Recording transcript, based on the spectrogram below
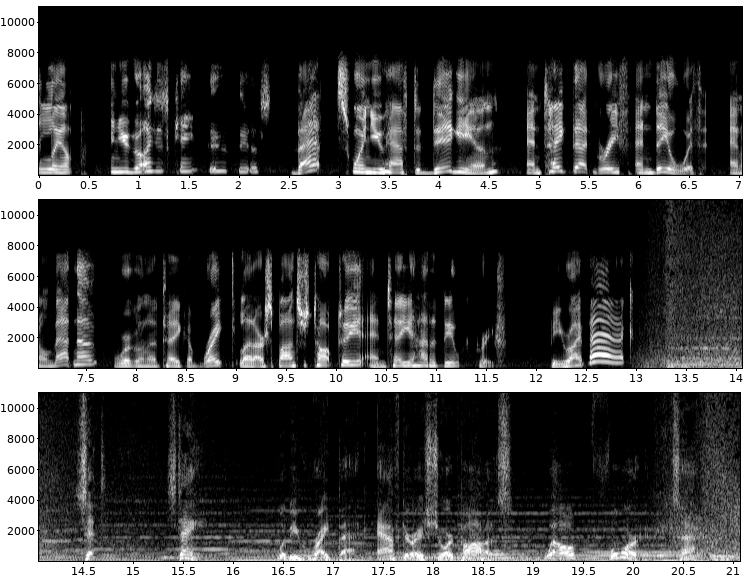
limp and you go, I just can't do this. That's when you have to dig in and take that grief and deal with it. And on that note, we're going to take a break, let our sponsors talk to you, and tell you how to deal with grief. Be right back. Sit. Stay. We'll be right back after a short pause. Well, four to be exact.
